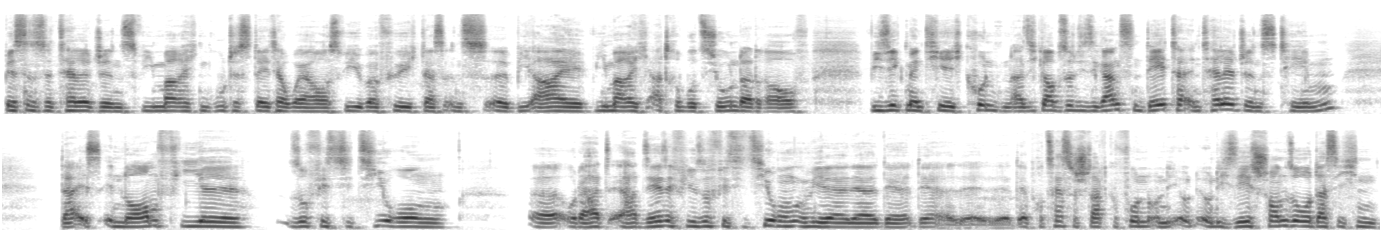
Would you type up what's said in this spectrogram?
Business Intelligence, wie mache ich ein gutes Data Warehouse, wie überführe ich das ins äh, BI, wie mache ich Attribution da drauf, wie segmentiere ich Kunden. Also ich glaube, so diese ganzen Data Intelligence Themen, da ist enorm viel Sophistizierung oder hat, hat sehr, sehr viel Sophistizierung irgendwie der, der, der, der, der Prozesse stattgefunden und, und, und ich sehe es schon so, dass sich ein,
